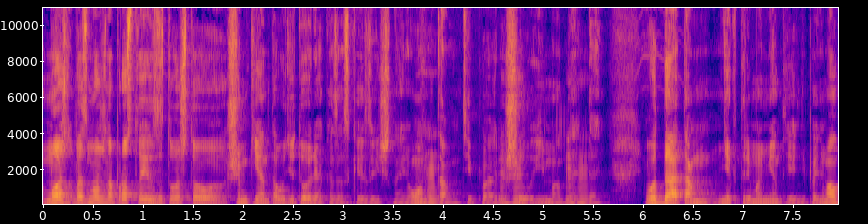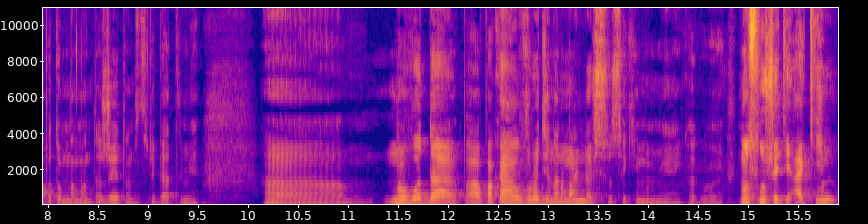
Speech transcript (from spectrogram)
Можно, возможно, просто из-за того, что Шимкент аудитория казахскоязычная, и он там, типа, решил им отдать. дать. Вот да, там некоторые моменты я не понимал, потом на монтаже там с ребятами. А, ну вот да, а пока вроде нормально все с Акимами, как бы. Но слушайте, Аким,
